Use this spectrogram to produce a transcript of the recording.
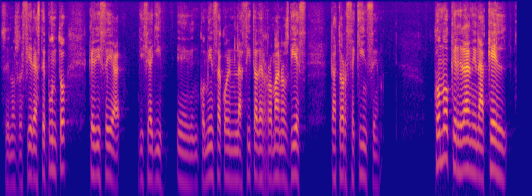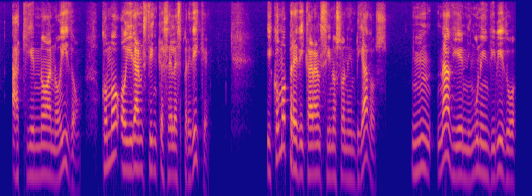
Se nos refiere a este punto que dice, dice allí, comienza con la cita de Romanos 10, 14, 15. ¿Cómo creerán en aquel a quien no han oído? ¿Cómo oirán sin que se les predique? ¿Y cómo predicarán si no son enviados? Nadie, ningún individuo,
